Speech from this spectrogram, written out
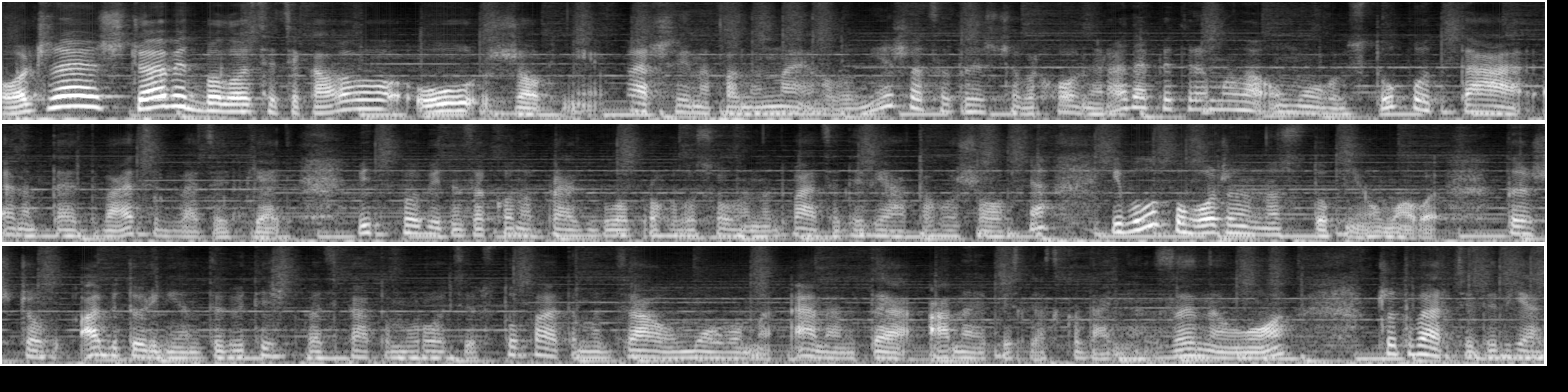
Отже, що відбулося цікавого у жовтні? Перше і напевно найголовніше це те, що Верховна Рада підтримала умови вступу та НМТ 2025. Відповідний законопроект було проголосовано 29 жовтня і було погоджено наступні умови: те, що абітурієнти у 2025 році вступатимуть за умовами НМТ, а не після складання ЗНО. Четверті, 9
